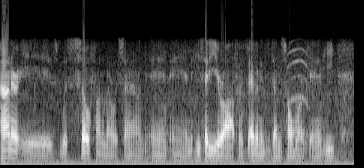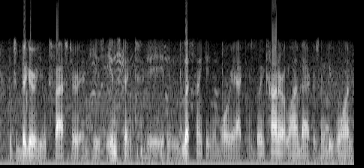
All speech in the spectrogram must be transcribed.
Connor is was so fundamentally sound, and and he's had a year off, and it's evident he's done his homework, and he looks bigger, he looks faster, and his instinct, eh, less thinking and more reacting. So I think Connor at linebacker is going to be one.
